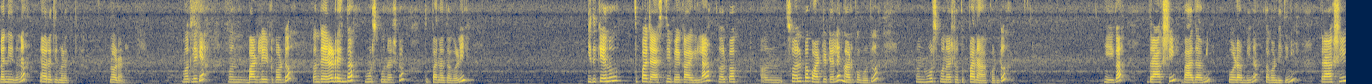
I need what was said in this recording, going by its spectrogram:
ಬನ್ನಿ ಇದನ್ನು ಯಾವ ರೀತಿ ಮಾಡೋದು. ನೋಡೋಣ. ಮೊದಲಿಗೆ ಒಂದು ಬಾಣಲಿ ಇಟ್ಕೊಂಡು ಒಂದು ಎರಡರಿಂದ ಮೂರು ಸ್ಪೂನಷ್ಟು ತುಪ್ಪನ ತಗೊಳ್ಳಿ. ಇದಕ್ಕೇನು ತುಪ್ಪ ಜಾಸ್ತಿ ಬೇಕಾಗಿಲ್ಲ. ಸ್ವಲ್ಪ ಸ್ವಲ್ಪ ಕ್ವಾಂಟಿಟಿಯಲ್ಲೇ ಮಾಡ್ಕೋಬೋದು. ಒಂದು ಮೂರು ಸ್ಪೂನಷ್ಟು ತುಪ್ಪನ ಹಾಕ್ಕೊಂಡು. ಈಗ ದ್ರಾಕ್ಷಿ, ಬಾದಾಮಿ, ಗೋಡಂಬಿನ ತಗೊಂಡಿದ್ದೀನಿ. ದ್ರಾಕ್ಷಿ,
